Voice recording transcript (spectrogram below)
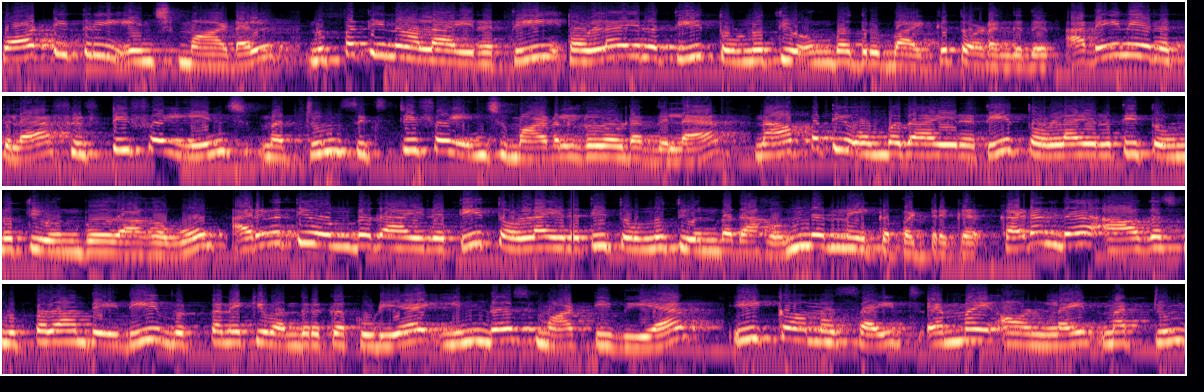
forty three inch model முப்பத்தி நாலாயிரத்தி தொள்ளாயிரத்தி தொண்ணூத்தி ஒன்பது ரூபாய்க்கு தொடங்குது. அதே நேரத்துல பிப்டி ஃபைவ் இன்ச் மற்றும் சிக்ஸ்டி ஃபைவ் இன்ச் மாடல்களோட விலை நாற்பத்தி ஒன்பதாயிரத்தி தொள்ளாயிரத்தி தொண்ணூத்தி ஒன்பதாகவும் அறுபத்தி ஒன்பதாயிரத்தி தொள்ளாயிரத்தி தொண்ணூத்தி ஒன்பதாகவும் நிர்ணயிக்கப்பட்டிருக்கு. கடந்த ஆகஸ்ட் முப்பதாம் தேதி விற்பனைக்கு வந்திருக்கக்கூடிய இந்த ஸ்மார்ட் டிவியை e commerce sites Mi online மற்றும்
